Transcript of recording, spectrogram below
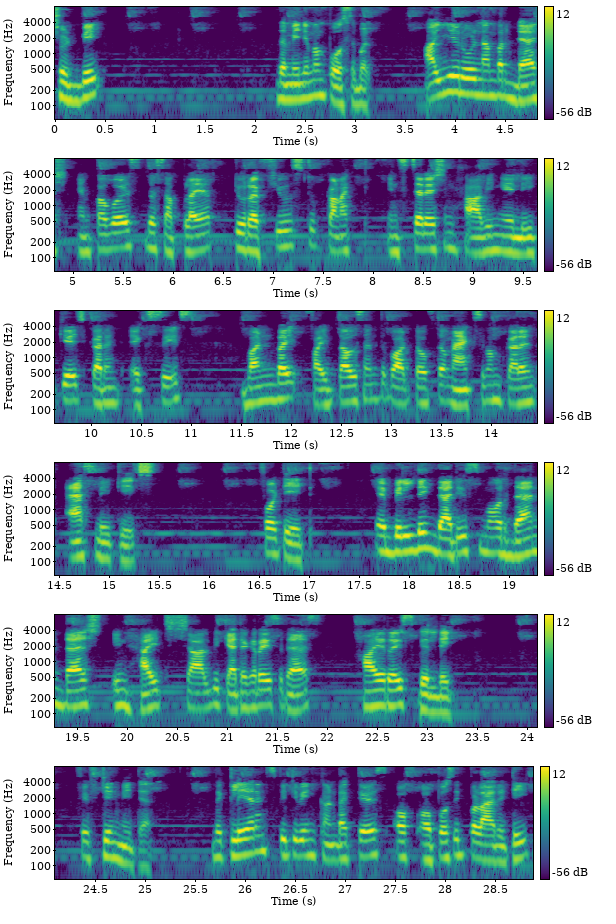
should be the minimum possible. IE rule number dash empowers the supplier to refuse to connect installation having a leakage current exceeds 1 by 5000th part of the maximum current as leakage. 48. A building that is more than dash in height shall be categorized as high rise building. 15 meter. The clearance between conductors of opposite polarity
